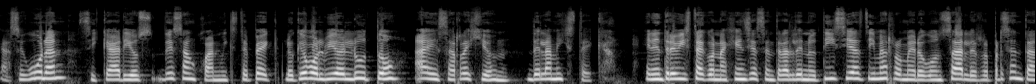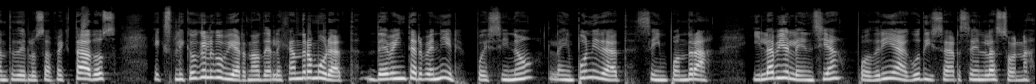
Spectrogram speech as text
aseguran sicarios de San Juan Mixtepec, lo que volvió el luto a esa región de la Mixteca. En entrevista con Agencia Central de Noticias, Dimas Romero González, representante de los afectados, explicó que el gobierno de Alejandro Murat debe intervenir, pues si no, la impunidad se impondrá y la violencia podría agudizarse en la zona.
